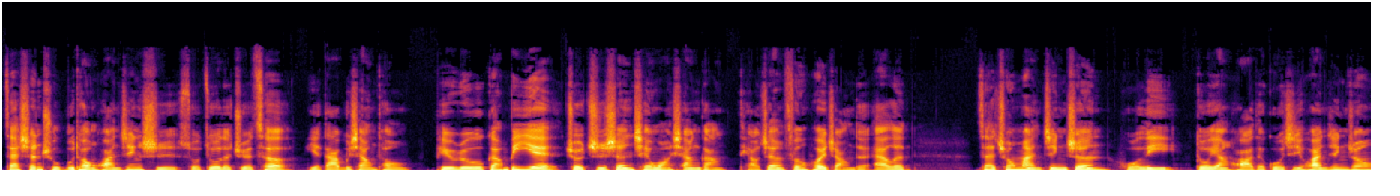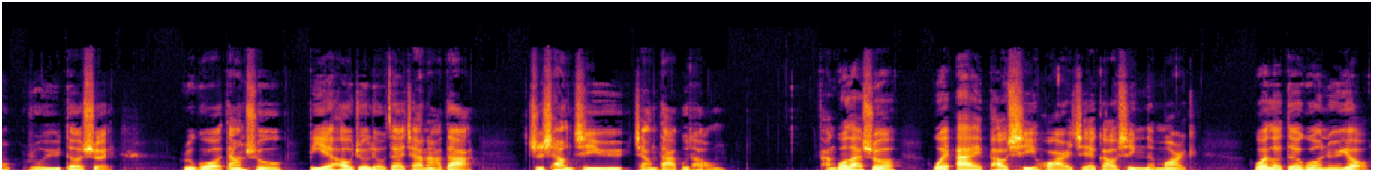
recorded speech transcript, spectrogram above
在身处不同环境时所做的决策也大不相同。比如刚毕业就只身前往香港挑战分会长的 Alan，在充满竞争、活力、多样化的国际环境中如鱼得水。如果当初毕业后就留在加拿大，职场际遇将大不同。反过来说，为爱抛弃华尔街高薪的 Mark，为了德国女友，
